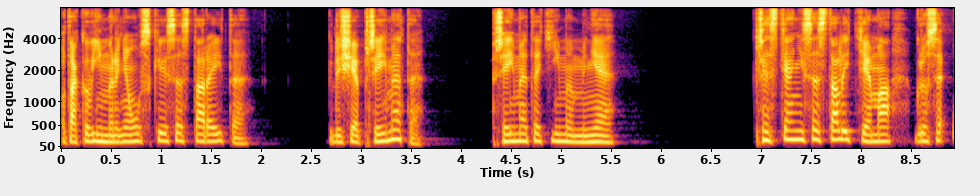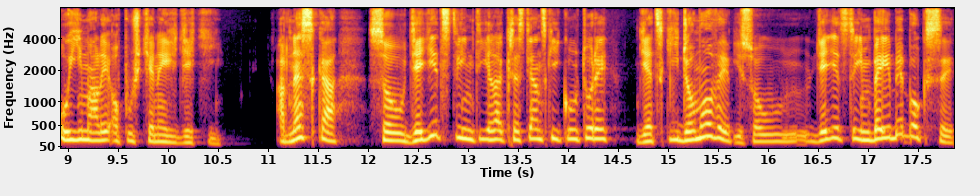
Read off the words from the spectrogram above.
o takový mrňousky se starejte. Když je přijmete, Přejmete tím mě. Křesťani se stali těma, kdo se ujímali opuštěných dětí. A dneska jsou dědictvím téhle křesťanské kultury dětský domovy, jsou dědictvím babyboxy,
